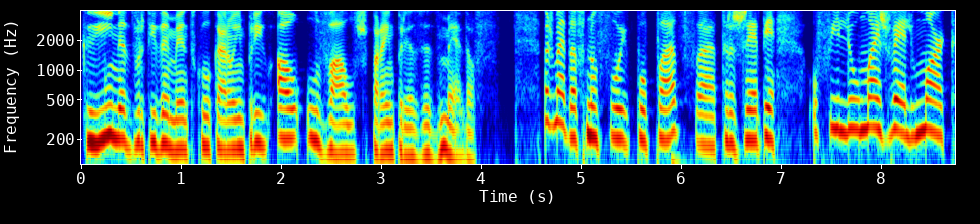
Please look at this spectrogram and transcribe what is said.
que inadvertidamente colocaram em perigo ao levá-los para a empresa de Madoff. Mas Madoff não foi poupado à tragédia. O filho mais velho, Mark,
